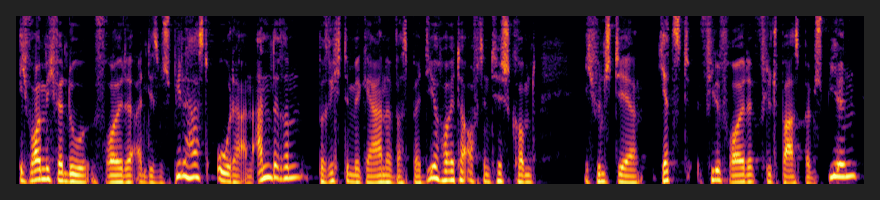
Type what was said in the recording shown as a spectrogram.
Ich freue mich, wenn du Freude an diesem Spiel hast oder an anderen. Berichte mir gerne, was bei dir heute auf den Tisch kommt. Ich wünsche dir jetzt viel Freude, viel Spaß beim Spielen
